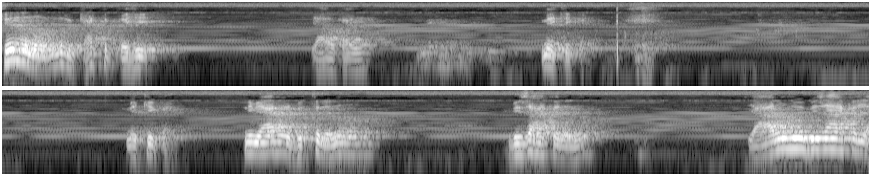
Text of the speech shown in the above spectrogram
ತಿಂದು ನೋಡಿದ್ರೆ ಕೆಟ್ಟ ಕಹಿ. ಯಾವ ಕಾಯಿ? ಮೆಕ್ಕೆಕಾಯಿ. ಮೆಕ್ಕೆಕಾಯಿ. ನೀವು ಯಾರು ಬಿತ್ತಿರೇನು? ಬೀಜ ಹಾಕಿರೇನು? ಯಾರೂ ಬೀಜ ಹಾಕಿಲ್ಲ.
